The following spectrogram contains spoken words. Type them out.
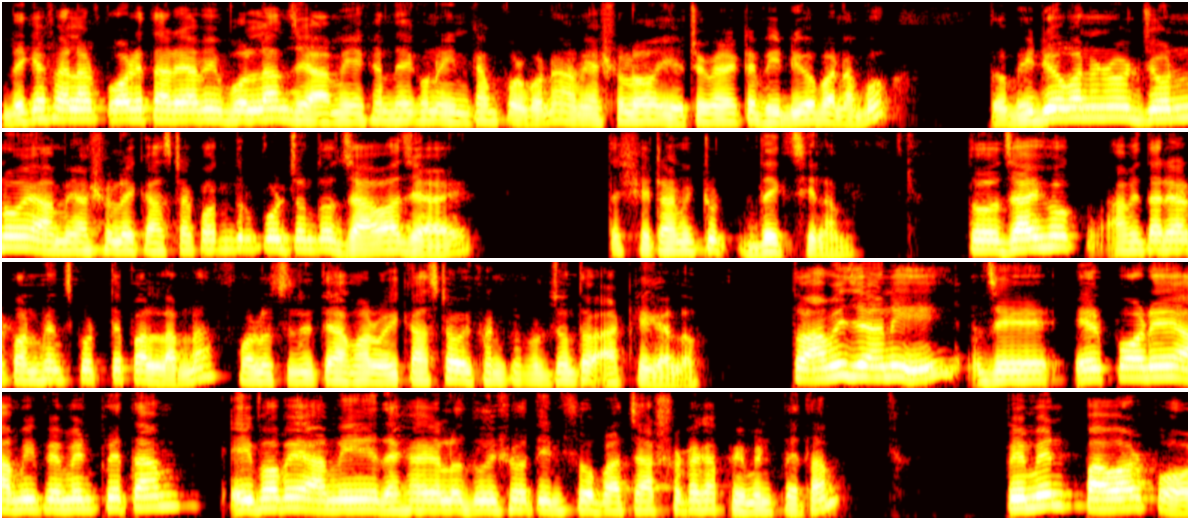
দেখে ফেলার পরে তারে আমি বললাম যে, আমি এখান থেকে কোনো ইনকাম করব না। আমি আসলে ইউটিউবের একটা ভিডিও বানাবো। তো ভিডিও বানানোর জন্যই আমি আসলে কাজটা কতদূর পর্যন্ত যাওয়া যায়, তো সেটা আমি একটু দেখছিলাম। তো যাই হোক, আমি তারে আর কনভিন্স করতে পারলাম না। ফলশ্রুতিতে আমার ওই কাজটা ওইখান পর্যন্ত আটকে গেল। তো আমি জানি যে এরপরে আমি পেমেন্ট পেতাম। এইভাবে আমি দেখা গেল দুইশো, তিনশো বা চারশো টাকা পেমেন্ট পেতাম। পেমেন্ট পাওয়ার পর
